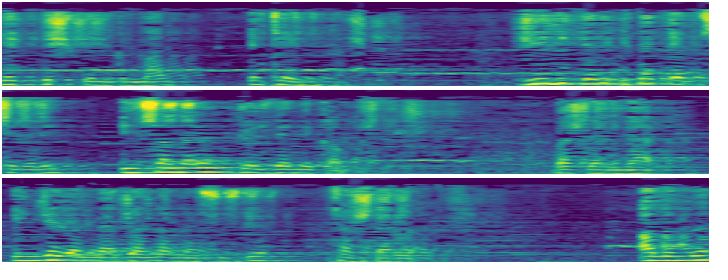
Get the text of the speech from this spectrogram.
yetmiş bin gılman eteğini taşır. Giyindikleri ipek elbiseleri insanların gözlerini kamaştırır. Başlarında ince ve mercanlarla süslü taşları vardır. Alımlı,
